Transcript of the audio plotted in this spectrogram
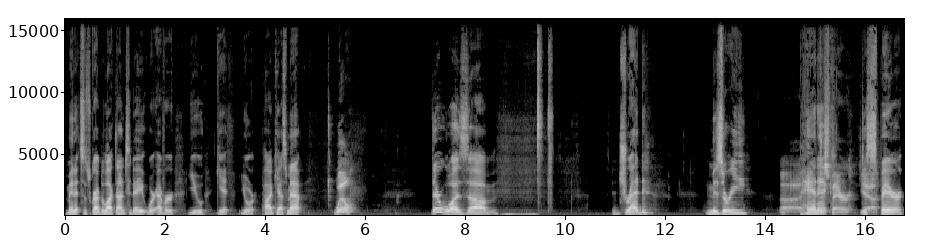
minutes. Subscribe to Locked On Today wherever you get your podcast. Matt, Will, there was um, dread, misery, uh, panic, despair. Yeah. despair,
